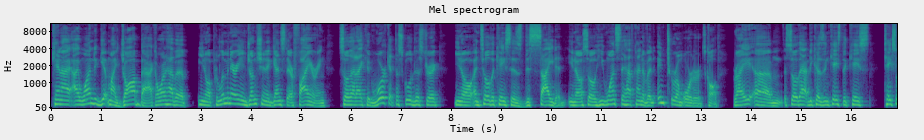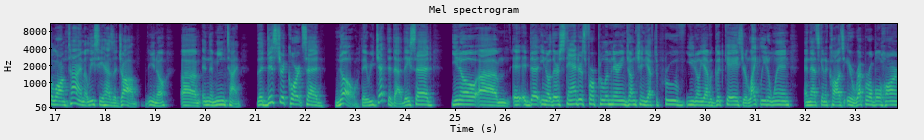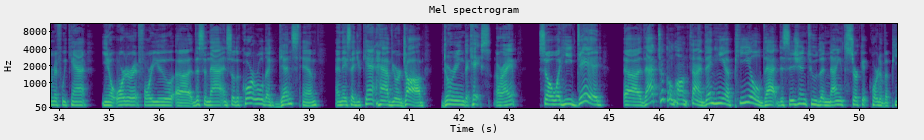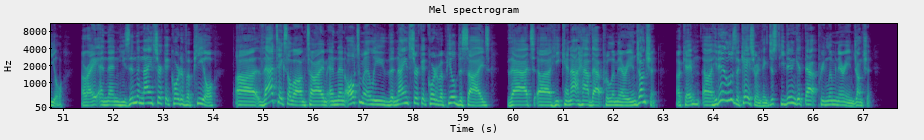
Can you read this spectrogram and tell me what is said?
"Can I? I wanted to get my job back. I want to have a you know a preliminary injunction against their firing, so that I could work at the school district." You know, until the case is decided, you know, so he wants to have kind of an interim order, it's called, right? Um, so that because in case the case takes a long time, at least he has a job, you know, um, in the meantime. The district court said, no, they rejected that. They said, you know, um, it, it, you know, there's standards for preliminary injunction. You have to prove, you know, you have a good case, you're likely to win, and that's going to cause irreparable harm if we can't, you know, order it for you, uh, this and that. And so the court ruled against him, and they said you can't have your job during the case. All right. So what he did, uh, that took a long time. Then he appealed that decision to the Ninth Circuit Court of Appeal. All right. And then he's in the Ninth Circuit Court of Appeal uh, that takes a long time. And then ultimately, the Ninth Circuit Court of Appeal decides that uh, he cannot have that preliminary injunction. Okay. Uh, he didn't lose the case or anything, just he didn't get that preliminary injunction.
